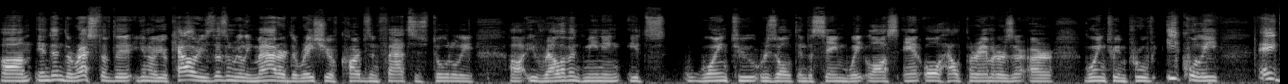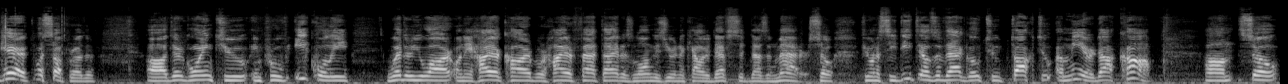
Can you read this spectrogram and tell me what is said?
Um, and then the rest of the you know your calories doesn't really matter. The ratio of carbs and fats is totally uh, irrelevant meaning it's going to result in the same weight loss and all health parameters are, are going to improve equally. Hey garrett what's up brother? Uh, they're going to improve equally whether you are on a higher carb or higher fat diet, as long as you're in a calorie deficit, doesn't matter. So if you want to see details of that, go to talktoamir.com. Um, so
